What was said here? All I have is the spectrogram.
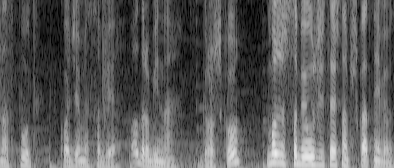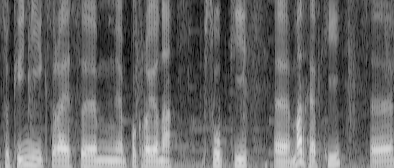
Na spód kładziemy sobie odrobinę groszku. Możesz sobie użyć też na przykład, nie wiem, cukinii, która jest pokrojona w słupki, e, marchewki. E,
